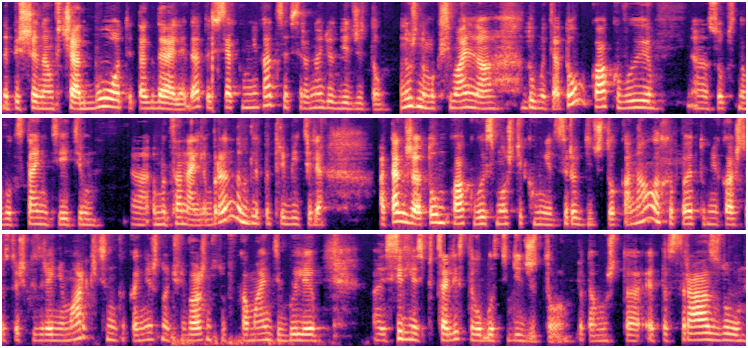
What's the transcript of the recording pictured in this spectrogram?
напиши нам в чат-бот и так далее, да, то есть вся коммуникация все равно идет в digital. Нужно максимально думать о том, как вы, э, собственно, вот станете этим эмоциональным брендом для потребителя, а также о том, как вы сможете коммуницировать в digital-каналах. И поэтому, мне кажется, с точки зрения маркетинга, конечно, очень важно, чтобы в команде были э, сильные специалисты в области digital а, потому что это сразу,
